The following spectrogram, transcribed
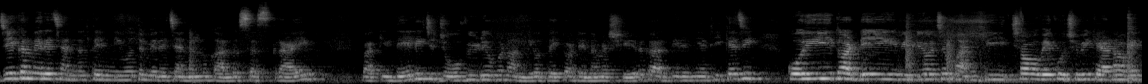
ਜੇਕਰ ਮੇਰੇ ਚੈਨਲ ਤੇ ਨਿਊ ਹੋ ਤੇ ਮੇਰੇ ਚੈਨਲ ਨੂੰ ਕਰ ਲਓ ਸਬਸਕ੍ਰਾਈਬ ਬਾਕੀ ਡੇਲੀ ਚ ਜੋ ਵੀਡੀਓ ਬਣਾਉਂਦੀ ਉਦਾਂ ਹੀ ਤੁਹਾਡੇ ਨਾਲ ਮੈਂ ਸ਼ੇਅਰ ਕਰਦੀ ਰਹਿੰਦੀ ਹਾਂ, ਠੀਕ ਹੈ ਜੀ? ਕੋਈ ਤੁਹਾਡੀ ਵੀਡੀਓ ਚ ਮਨ ਦੀ ਇੱਛਾ ਹੋਵੇ ਕੁਝ ਵੀ ਕਹਿਣਾ ਹੋਵੇ,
